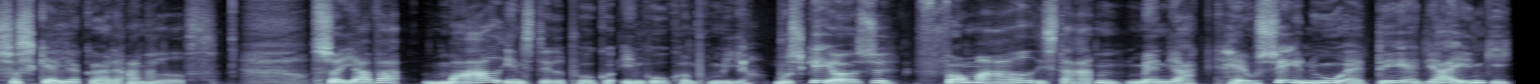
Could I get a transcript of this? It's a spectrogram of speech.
så skal jeg gøre det anderledes. Så jeg var meget indstillet på at indgå kompromiser. Måske også for meget i starten, men jeg kan jo se nu, at det, at jeg indgik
